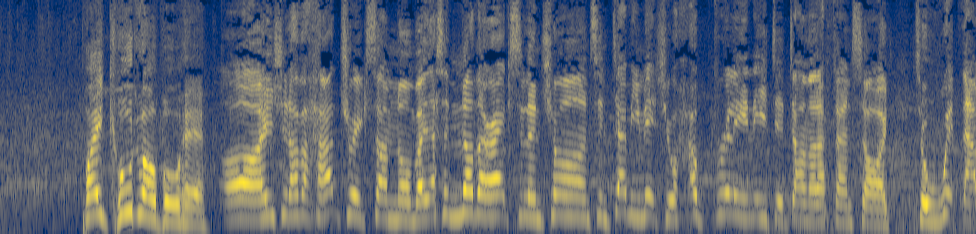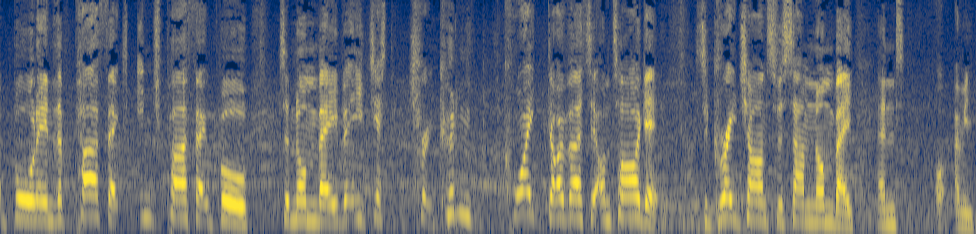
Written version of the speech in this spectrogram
playing Caldwell ball here. Oh, he should have a hat trick, Sam Nombe. That's another excellent chance. And Demi Mitchell, how brilliant he did down the left hand side to whip that ball in, the perfect, inch perfect ball to Nombe, but he just tr- couldn't quite divert it on target. It's a great chance for Sam Nombe, and oh, I mean,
